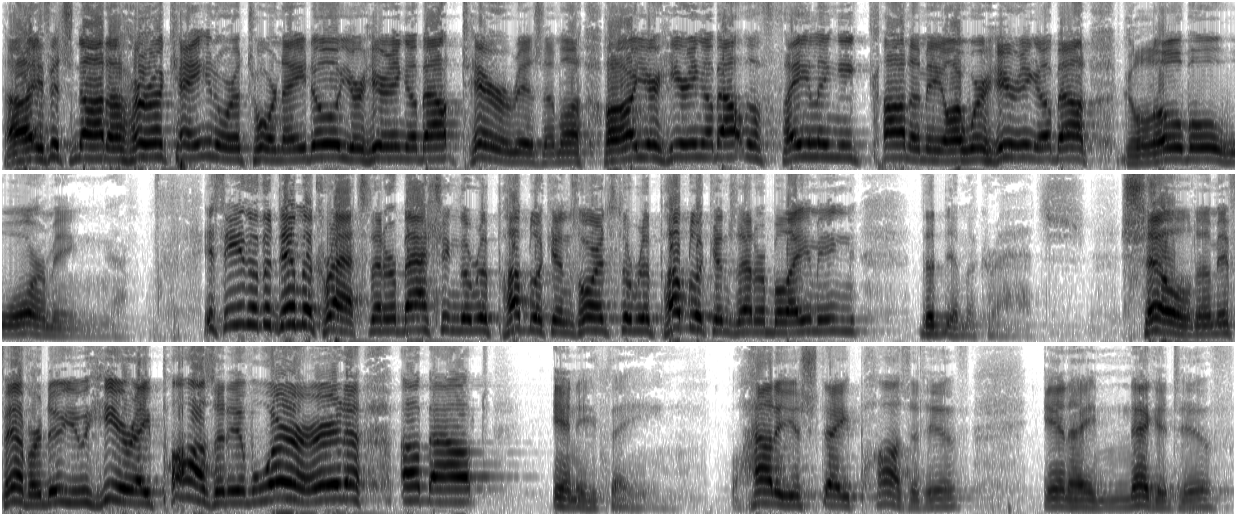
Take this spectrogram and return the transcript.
Uh, if it's not a hurricane or a tornado, you're hearing about terrorism, or, uh, or you're hearing about the failing economy, or we're hearing about global warming. It's either the Democrats that are bashing the Republicans, or it's the Republicans that are blaming the Democrats. Seldom, if ever, do you hear a positive word about anything. Well, how do you stay positive in a negative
